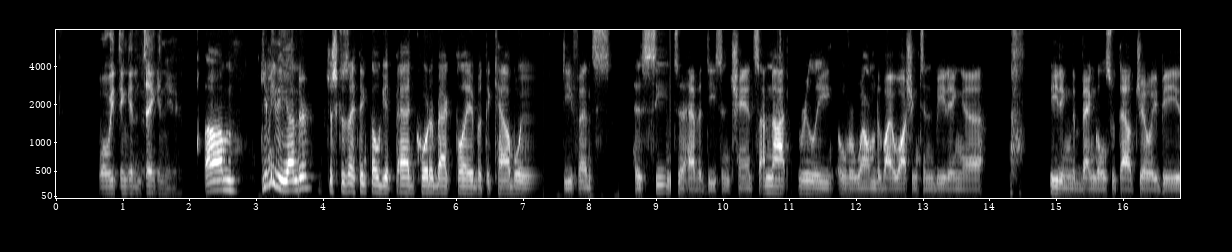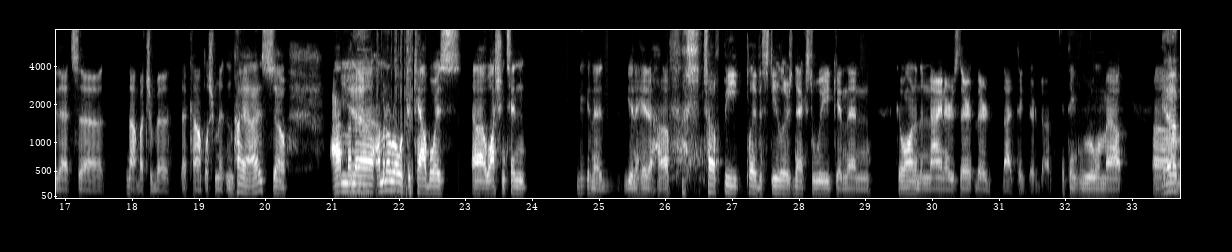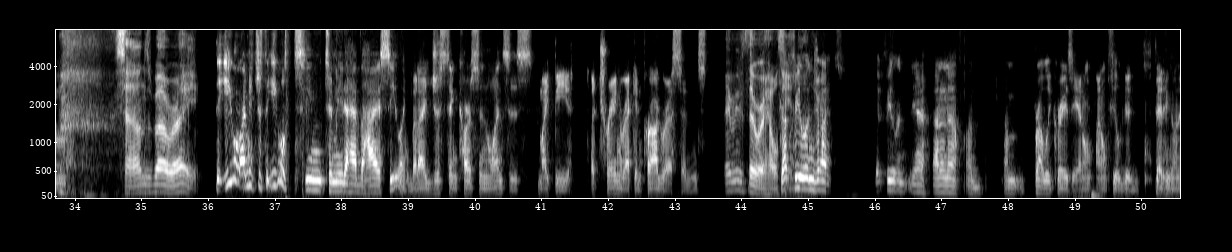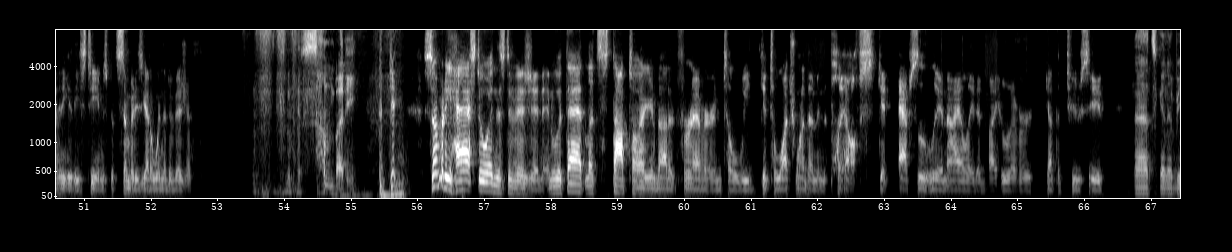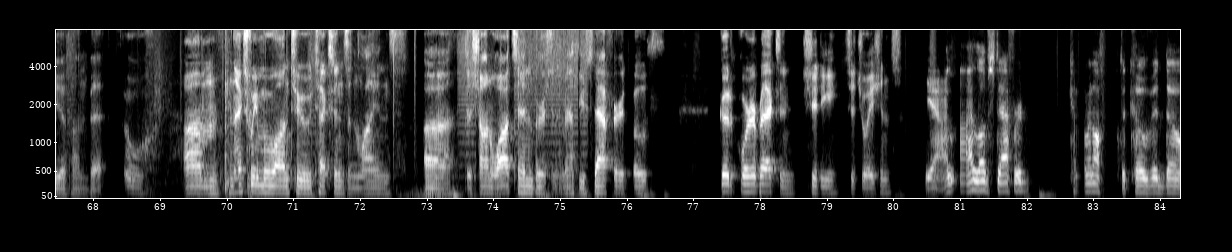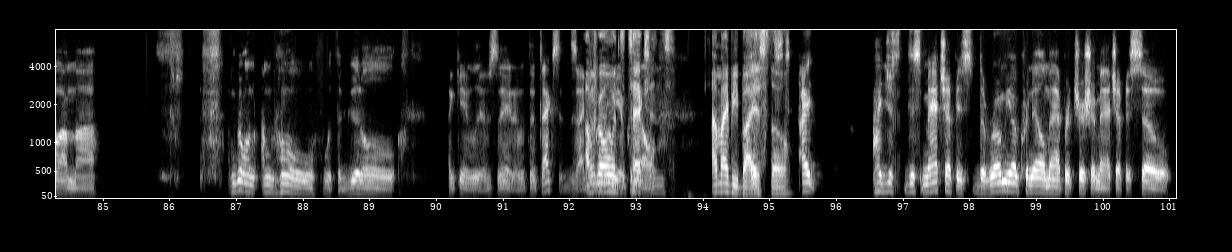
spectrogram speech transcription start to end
what are we thinking of taking here? Um, give me the under, just because I think they'll get bad quarterback play, but the Cowboy defense has seemed to have a decent chance. I'm not really overwhelmed by Washington beating uh beating the Bengals without Joey B. That's uh not much of a accomplishment in my eyes. So I'm gonna Yeah. I'm gonna roll with the Cowboys. Uh, Washington gonna gonna hit a huff, tough beat, play the Steelers next week, and then go on to the Niners. They're they're I think they're done. I think rule them out. Um, yep. Sounds about right. The Eagle, I mean, just the Eagles seem to me to have the highest ceiling, but I just think Carson Wentz is might be a, a train wreck in progress, and Maybe if they were healthy. gut feeling Giants. Gut feeling, yeah. I don't know. I'm I'm probably crazy. I don't I don't feel good betting on any of these teams, but somebody's got to win the division. Somebody. Somebody has to win this division, and with that, let's stop talking about it forever until we get to watch one of them in the playoffs get absolutely annihilated by whoever got the two seed. That's gonna be a fun bit. Ooh. Um. Next, we move on to Texans and Lions. Uh, Deshaun Watson versus Matthew Stafford, both good quarterbacks in shitty situations. Yeah, I, I love Stafford. Coming off the COVID though, I'm uh I'm going I'm going with the good old I can't believe I'm saying it with the Texans. I I'm mean, going with the Crennel- Texans. I might be biased though. I I just this matchup is the Romeo Crennel Matt Patricia matchup is so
